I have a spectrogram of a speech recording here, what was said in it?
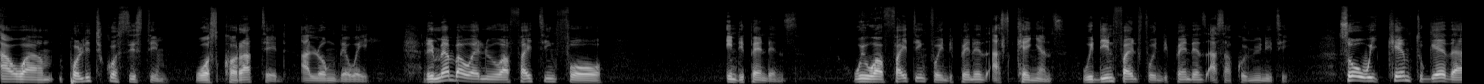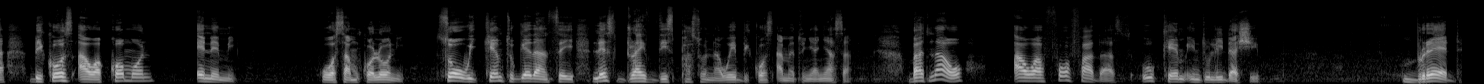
Our um, political system was corrupted along the way. Remember when we were fighting for independence? We were fighting for independence as Kenyans. We didn't fight for independence as a community. So we came together because our common enemy was some colony. So we came together and say, let's drive this person away because ametunyanyasa. But now, our forefathers who came into leadership bred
